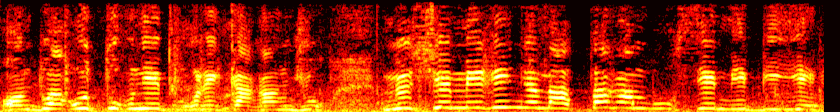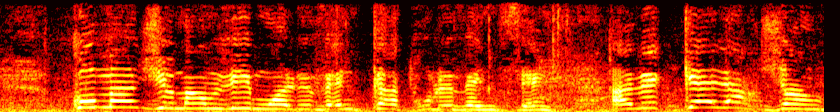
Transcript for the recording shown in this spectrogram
On doit retourner pour les 40 jours. Monsieur Méry ne m'a pas remboursé mes billets. Comment je m'en vais moi le 24 ou le 25 Avec quel argent?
